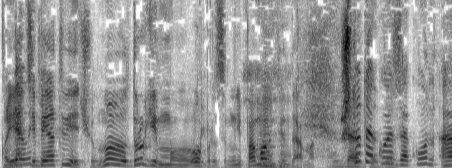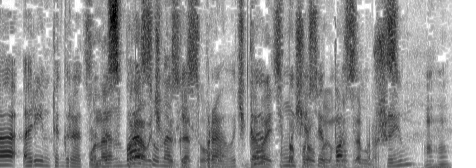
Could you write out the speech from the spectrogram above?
А я тебе отвечу, но другим образом. Не поможете, дама? Что да, такое да, закон о реинтеграции У нас Донбасса? справочка У нас готова. есть справочка. Давайте Мы попробуем сейчас ее послушаем. Угу.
